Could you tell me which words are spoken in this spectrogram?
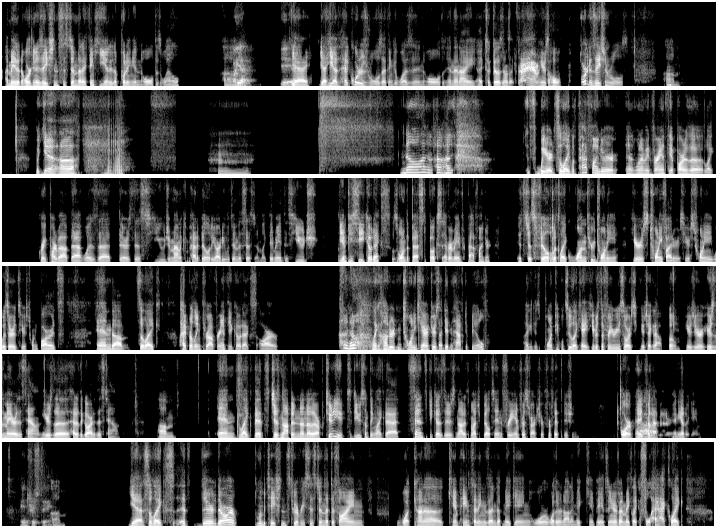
I made an organization system that I think he ended up putting in old as well. Um, Oh yeah. Yeah. yeah. yeah, yeah. He had headquarters rules, I think it was in old, and then I I took those and I was like, bam, here's the whole organization rules. Hmm. Um, but yeah, uh, hmm. No, I, I, I, it's weird. So like with Pathfinder, and when I made Veranthea, part of the like great part about that was that there's this huge amount of compatibility already within the system. Like they made this huge the NPC Codex was one of the best books ever made for Pathfinder. It's just filled with like 1 through 20. Here's 20 fighters, here's 20 wizards, here's 20 bards. And um, so like hyperlink throughout Veranthea Codex are I don't know, like 120 characters I didn't have to build. I could just point people to like, hey, here's the free resource. You can go check it out. Boom. Here's your here's the mayor of this town. Here's the head of the guard of this town. Um, and like that's just not been another opportunity to do something like that since because there's not as much built-in free infrastructure for fifth edition, or any, for Ah. that matter, any other game. Interesting. Um, yeah, so like it's there there are limitations to every system that define what kind of campaign settings I end up making, or whether or not I make a campaign setting, or if I make like a full hack. Like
